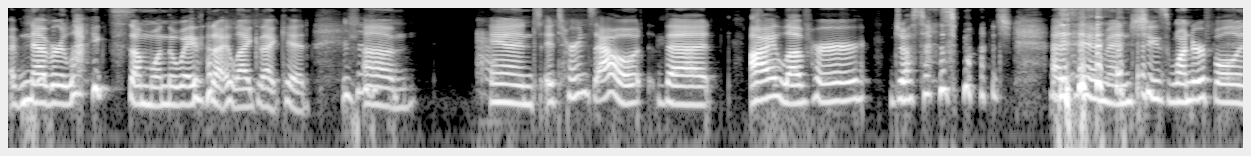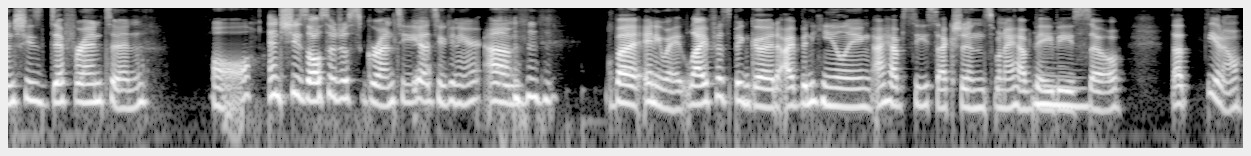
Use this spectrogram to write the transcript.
I've never liked someone the way that I like that kid. Um, and it turns out that I love her just as much as him and she's wonderful and she's different and Aww. And she's also just grunty, as you can hear. Um but anyway, life has been good. I've been healing. I have C sections when I have babies, mm. so that you know,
